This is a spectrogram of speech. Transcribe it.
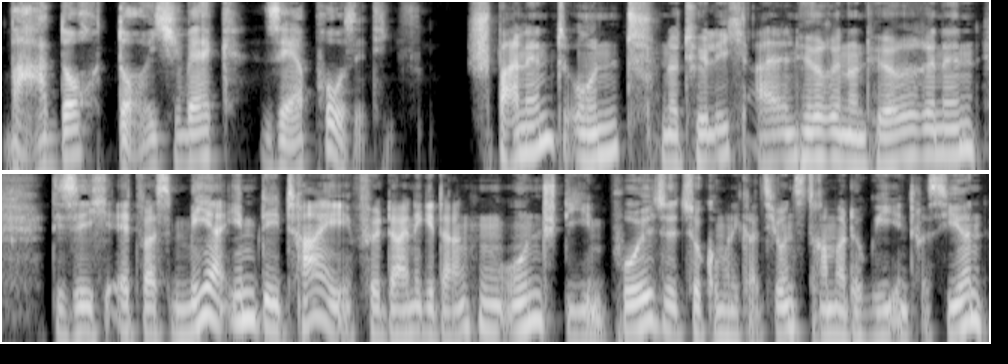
war doch durchweg sehr positiv spannend und natürlich allen Hörerinnen und Hörerinnen, die sich etwas mehr im Detail für deine Gedanken und die Impulse zur Kommunikationsdramaturgie interessieren,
